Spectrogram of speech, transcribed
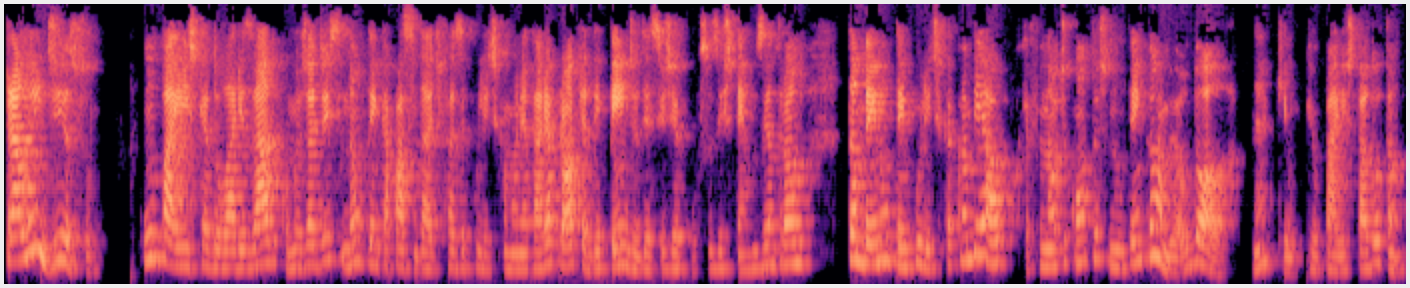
para além disso, um país que é dolarizado, como eu já disse, não tem capacidade de fazer política monetária própria, depende desses recursos externos entrando, também não tem política cambial, porque afinal de contas não tem câmbio, é o dólar né, que, que o país está adotando.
